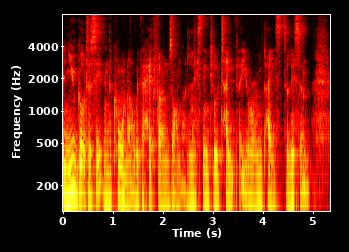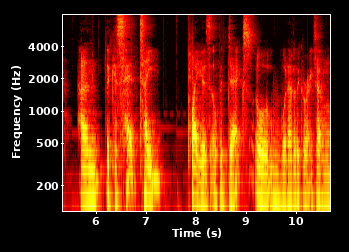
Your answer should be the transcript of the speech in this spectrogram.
and you got to sit in the corner with the headphones on and listening to a tape at your own pace to listen. And the cassette tape players or the decks or whatever the correct term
